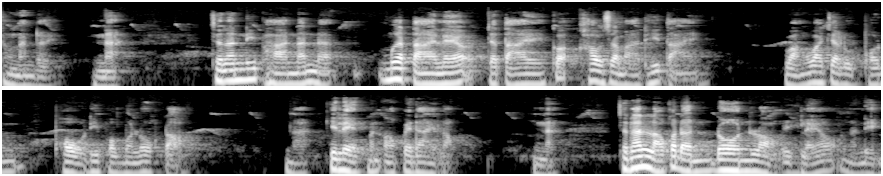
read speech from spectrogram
ทั้งนั้นเลยนะฉะนั้นนิพพานนั้นนะ่ะ เมื่อตายแล้วจะตายก็เข้าสมาธิตาย หวังว่าจะหลุดพ้นโพธิพรมโลกต่อนะกิเลสมันออกไปได้หรอกนะฉะนั้นเราก็เดินโดนหลอกอีกแล้วนั่นเอง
